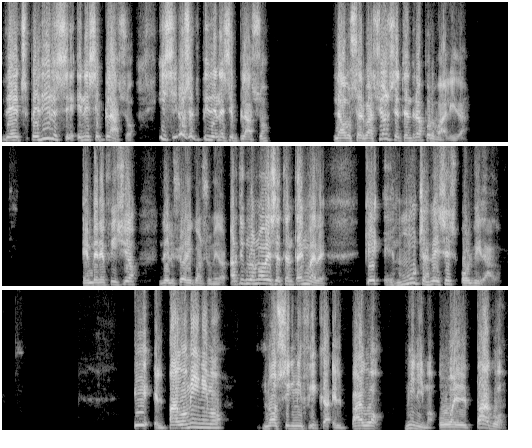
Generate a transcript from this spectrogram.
de expedirse en ese plazo. Y si no se expide en ese plazo, la observación se tendrá por válida en beneficio del usuario y consumidor. Artículo 979, que es muchas veces olvidado. Y el pago mínimo no significa el pago mínimo o el pago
